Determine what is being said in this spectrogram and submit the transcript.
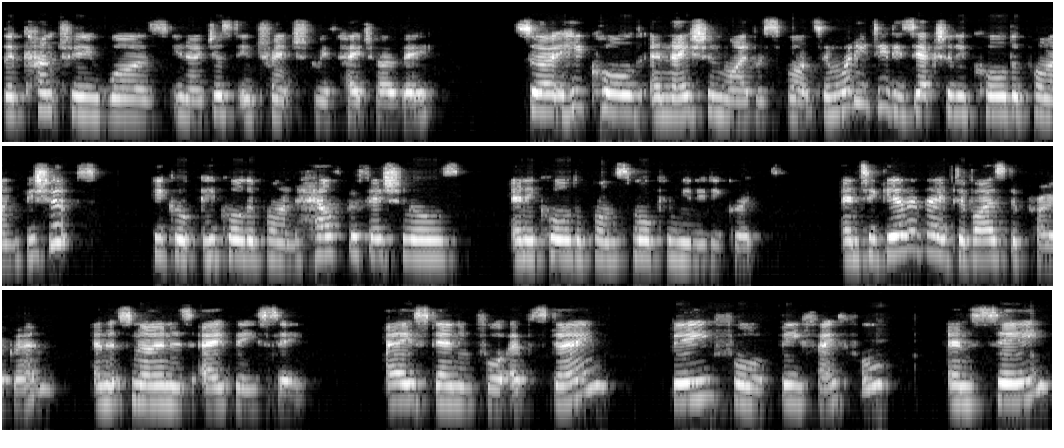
the country was, you know, just entrenched with HIV. So he called a nationwide response. And what he did is he actually called upon bishops, he, call, he called upon health professionals, and he called upon small community groups. And together they devised a program, and it's known as ABC. A standing for abstain, B for be faithful, and C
